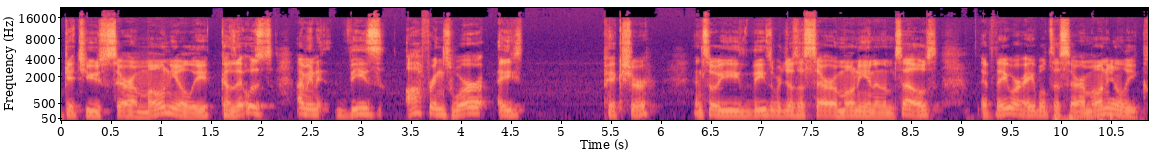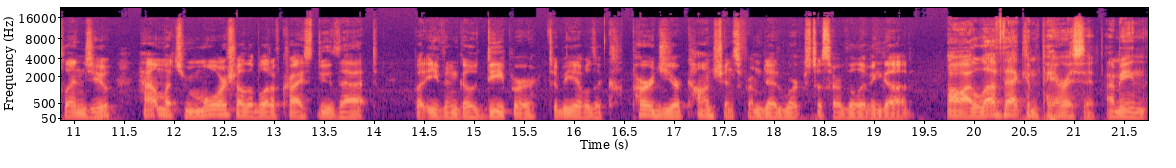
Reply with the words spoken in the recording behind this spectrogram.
get you ceremonially, because it was, I mean, these offerings were a picture and so you, these were just a ceremony in themselves. If they were able to ceremonially cleanse you, how much more shall the blood of Christ do that, but even go deeper to be able to purge your conscience from dead works to serve the living God? Oh, I love that comparison. I mean,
